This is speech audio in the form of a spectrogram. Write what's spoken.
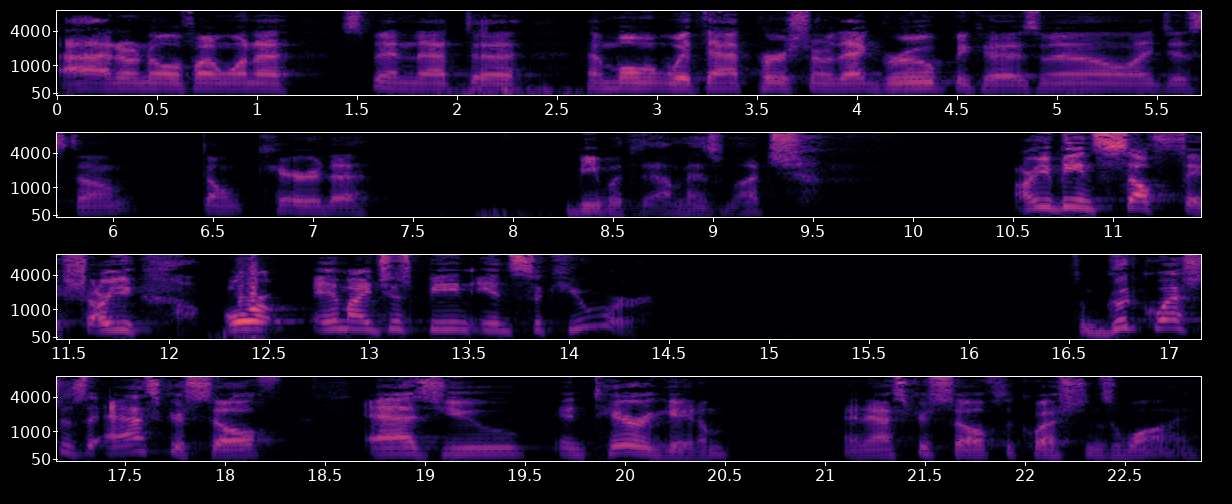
I don't know if I want to spend that uh, a moment with that person or that group because well, I just don't don't care to be with them as much. Are you being selfish? Are you or am I just being insecure? Some good questions to ask yourself as you interrogate them and ask yourself the questions why.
